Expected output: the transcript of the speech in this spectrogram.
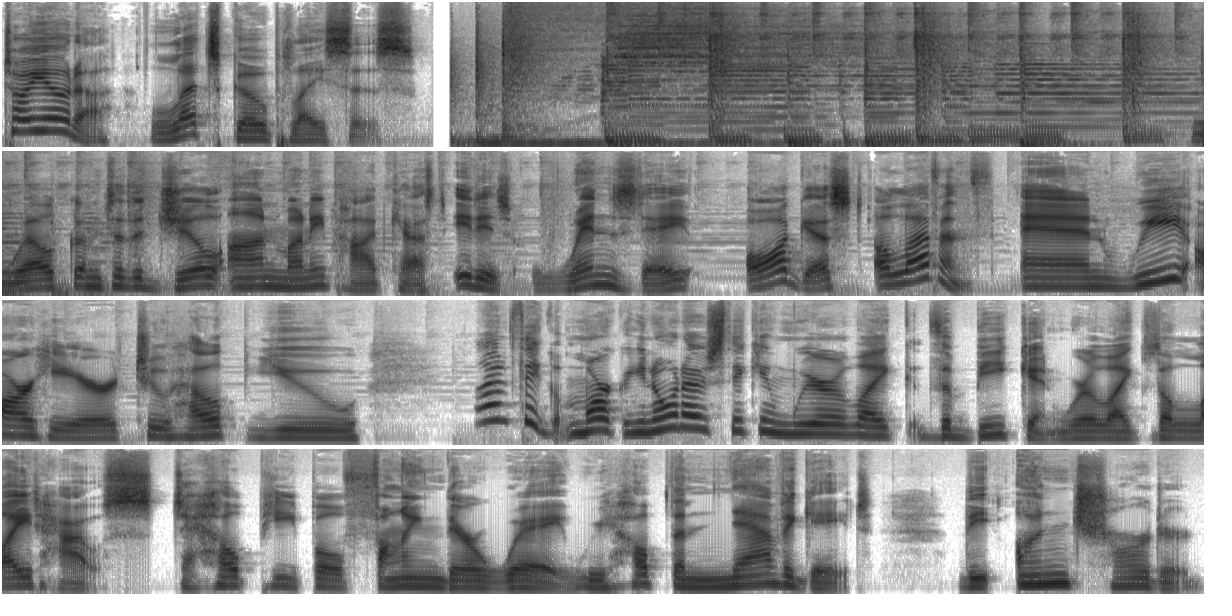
Toyota, let's go places. Welcome to the Jill on Money podcast. It is Wednesday, August 11th, and we are here to help you. I think, Mark, you know what I was thinking? We're like the beacon, we're like the lighthouse to help people find their way. We help them navigate the uncharted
